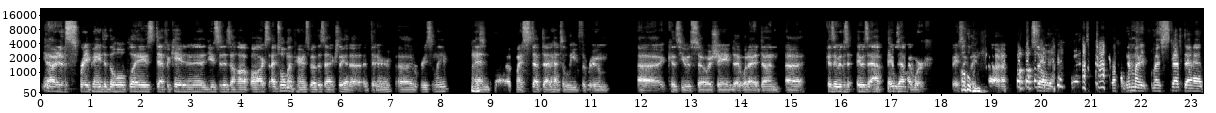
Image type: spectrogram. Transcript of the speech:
you know, I just spray painted the whole place, defecated in it, used it as a hot box. I told my parents about this actually at a, a dinner uh, recently. Nice. and uh, my stepdad had to leave the room because he was so ashamed at what I had done. Because it was it was at it was at my work oh, basically. Uh, so and my my stepdad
